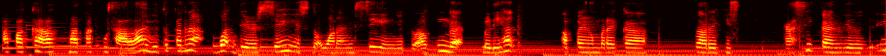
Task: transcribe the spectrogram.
apakah mataku salah gitu karena what they're saying is not what I'm seeing gitu. Aku nggak melihat apa yang mereka klarifikasi kasihkan gitu. Jadi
